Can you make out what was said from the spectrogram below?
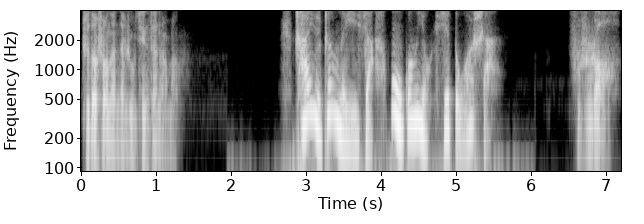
知道少奶奶如今在哪儿吗？”柴宇怔了一下，目光有些躲闪。“不知道。”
